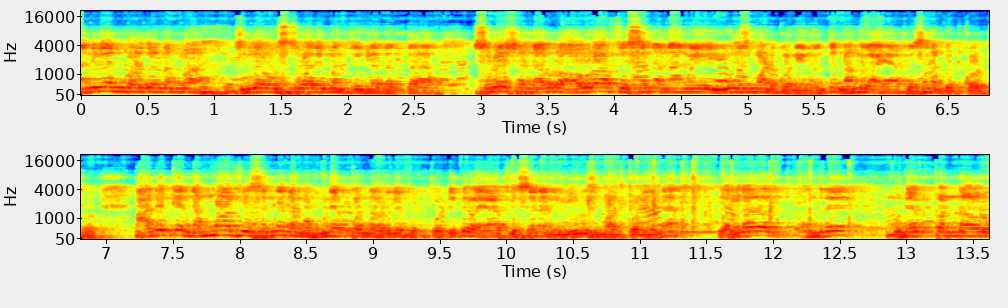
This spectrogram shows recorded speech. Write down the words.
ನನಗೇನು ಮಾಡಿದ್ರು ನಮ್ಮ ಜಿಲ್ಲಾ ಉಸ್ತುವಾರಿ ಮಂತ್ರಿಗಳಾದಂಥ ಸುರೇಶ್ ಅಣ್ಣ ಅವರು ಅವ್ರ ಆಫೀಸನ್ನ ನಾನು ಯೂಸ್ ಮಾಡ್ಕೊಂಡಿನ ಅಂತ ನಮ್ಗೆ ಆ ಆಫೀಸನ್ನ ಬಿಟ್ಕೊಟ್ರು. ಅದಕ್ಕೆ ನಮ್ಮ ಆಫೀಸನ್ನ ನಮ್ಮ ಮುನಿಯಪ್ಪನವ್ರಿಗೆ ಬಿಟ್ಕೊಟ್ಟಿದ್ದು ಆ ಆಫೀಸನ್ನ ನಾನು ಯೂಸ್ ಮಾಡ್ಕೊಂಡಿನ ಎಲ್ಲ ಅಂದ್ರೆ ಮುನಿಯಪ್ಪನವ್ರು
